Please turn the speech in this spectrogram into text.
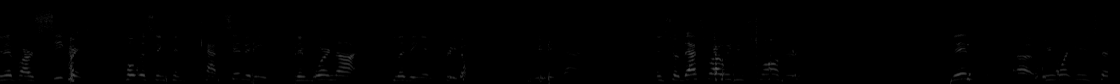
and if our secrets hold us in con- captivity, then we're not living in freedom. Do you get that? And so that's why we do small groups. Then uh, we want you to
